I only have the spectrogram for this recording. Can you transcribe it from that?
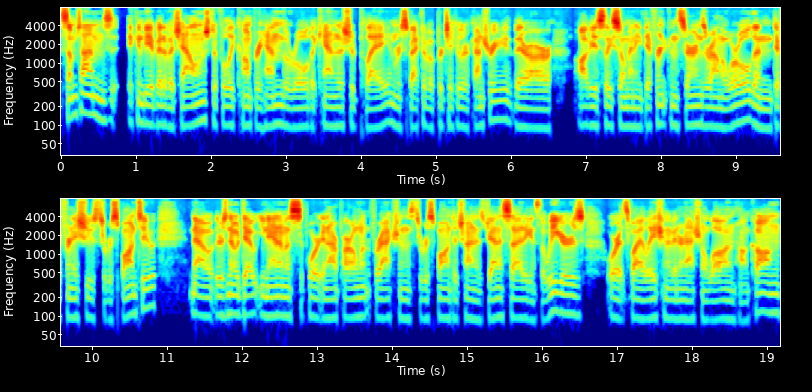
Sometimes it can be a bit of a challenge to fully comprehend the role that Canada should play in respect of a particular country. There are obviously so many different concerns around the world and different issues to respond to. Now, there's no doubt unanimous support in our parliament for actions to respond to China's genocide against the Uyghurs or its violation of international law in Hong Kong,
